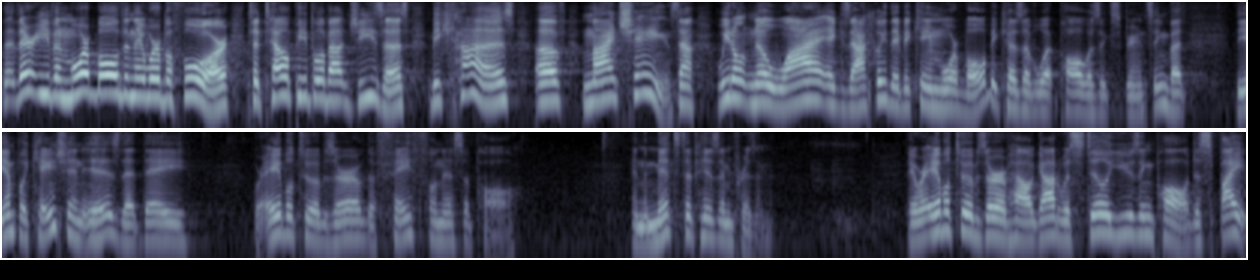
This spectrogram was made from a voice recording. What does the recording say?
they're even more bold than they were before to tell people about Jesus because of my chains. Now, we don't know why exactly they became more bold because of what Paul was experiencing, but the implication is that they were able to observe the faithfulness of Paul in the midst of his imprisonment. They were able to observe how God was still using Paul despite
